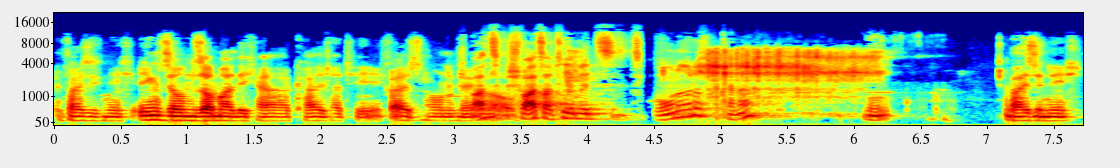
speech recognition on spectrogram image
weiß ich nicht. Irgend so ein sommerlicher kalter Tee. Ich weiß es auch nicht mehr Schwarz, genau. Schwarzer Tee mit Zitrone oder so, kann er? Weiß ich nicht.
